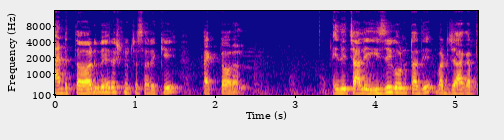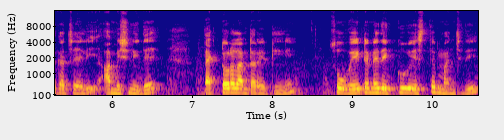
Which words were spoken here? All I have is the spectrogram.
అండ్ థర్డ్ వేరియేషన్ వచ్చేసరికి పెక్టోరల్ ఇది చాలా ఈజీగా ఉంటుంది బట్ జాగ్రత్తగా చేయాలి. ఆ మిషన్ ఇదే. పెక్టోరల్ అంటారు వీటిని సో వెయిట్ అనేది ఎక్కువ వేస్తే మంచిది.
